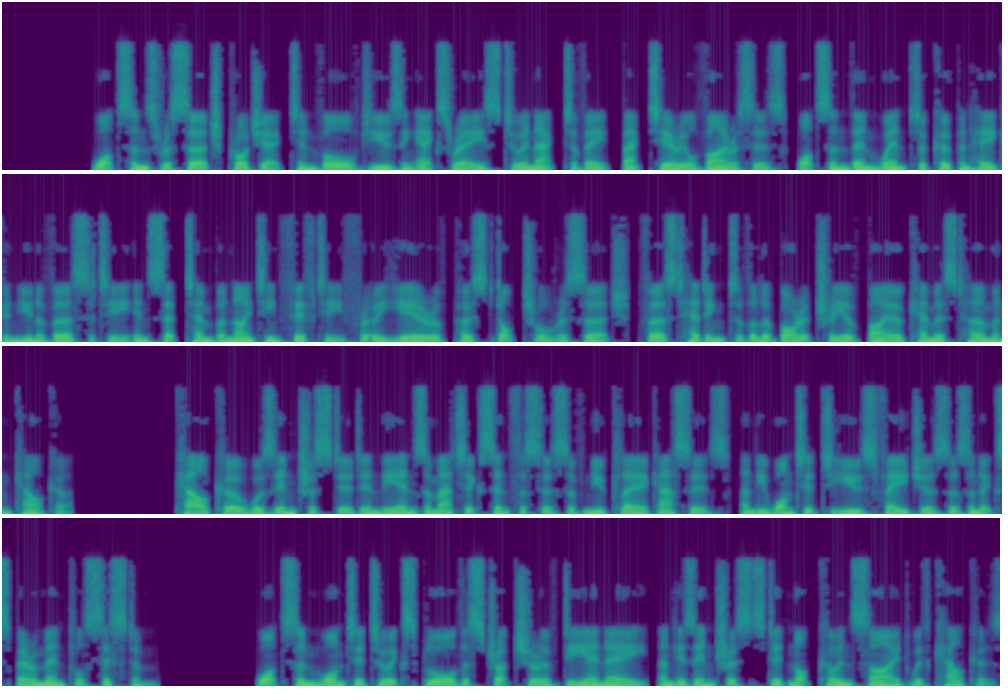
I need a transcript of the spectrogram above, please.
Watson's research project involved using X-rays to inactivate bacterial viruses. Watson then went to Copenhagen University in September 1950 for a year of postdoctoral research, first heading to the laboratory of biochemist Hermann Kalckar. Kalckar was interested in the enzymatic synthesis of nucleic acids, and he wanted to use phages as an experimental system. Watson wanted to explore the structure of DNA, and his interests did not coincide with Kalckar's.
